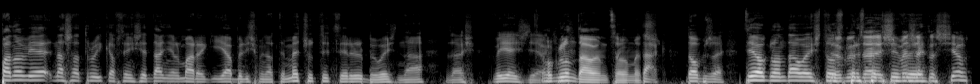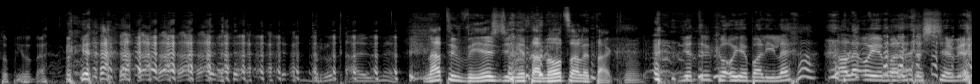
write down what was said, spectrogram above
panowie, nasza trójka, w sensie Daniel, Marek i ja byliśmy na tym meczu, ty Cyryl byłeś na zaś wyjeździe. jakimś. Oglądałem cały mecz. Tak, dobrze. Ty oglądałeś to Ty z oglądałeś perspektywy... mecz, jak ktoś chciał, to pierda. Brutalne. Na tym wyjeździe nie ta noc, ale tak. No. Nie tylko ojebali Lecha, ale ojebali też ciebie.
